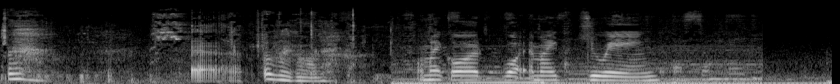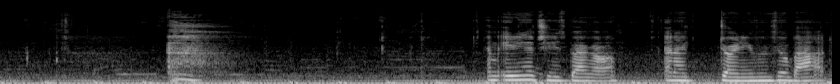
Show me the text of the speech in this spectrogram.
oh my god. Oh my god, what am I doing? I'm eating a cheeseburger and I don't even feel bad.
